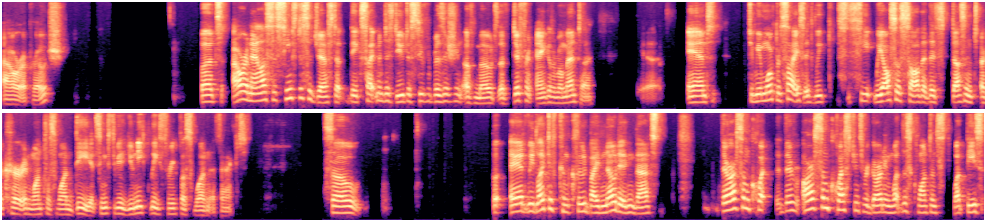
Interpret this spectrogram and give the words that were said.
our approach. But our analysis seems to suggest that the excitement is due to superposition of modes of different angular momenta. And to be more precise, we, see, we also saw that this doesn't occur in 1 plus 1D. It seems to be a uniquely 3 plus 1 effect. So but, and we'd like to conclude by noting that there are some there are some questions regarding what this quantum what these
